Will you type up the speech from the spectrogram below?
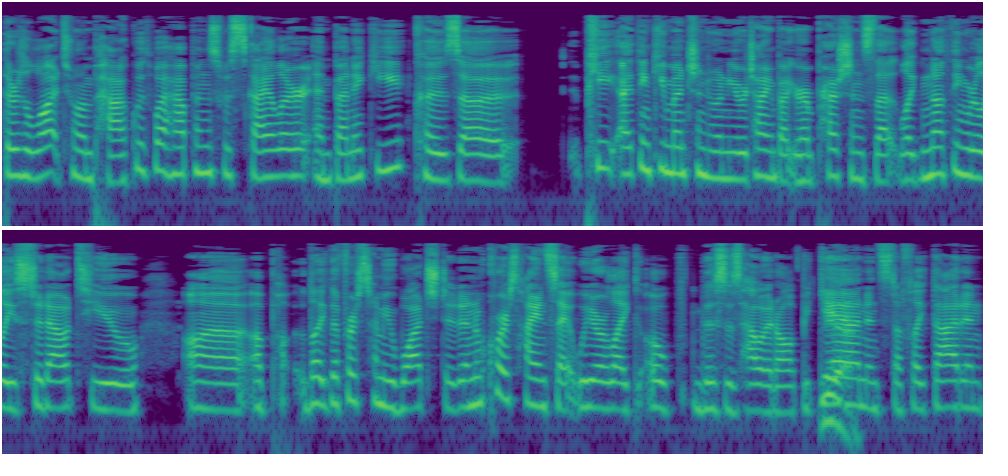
there's a lot to unpack with what happens with Skyler and Beneke because uh Pete, I think you mentioned when you were talking about your impressions that like nothing really stood out to you uh like the first time you watched it. And of course hindsight we were like oh this is how it all began and stuff like that. And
